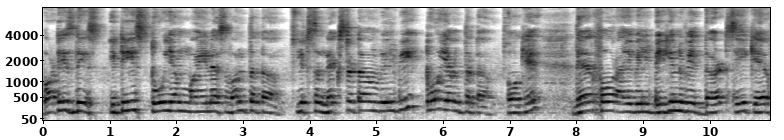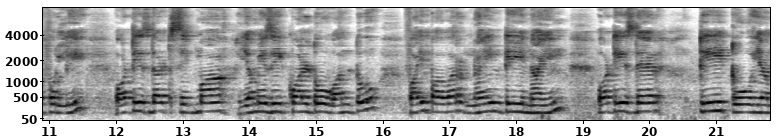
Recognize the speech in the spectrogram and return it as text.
What is this? It is 2m minus 1th term. Its next term will be 2mth term. Okay. Therefore, I will begin with that. See carefully. What is that? Sigma m is equal to 1 to 5 power 99. What is there? T2m.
